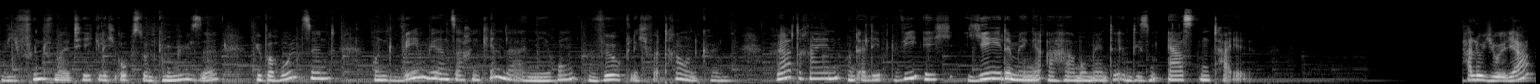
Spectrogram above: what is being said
wie fünfmal täglich Obst und Gemüse, überholt sind und wem wir in Sachen Kinderernährung wirklich vertrauen können. Hört rein und erlebt wie ich jede Menge Aha-Momente in diesem ersten Teil. Hallo Julia,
